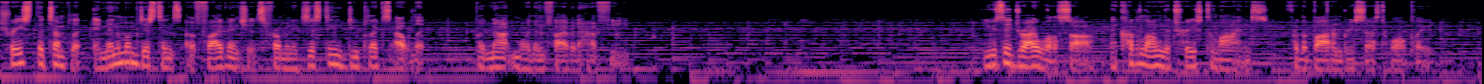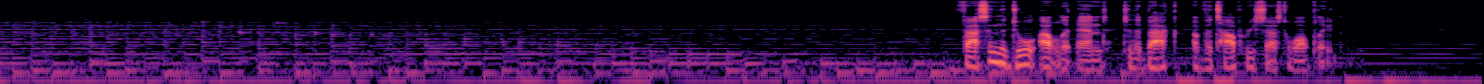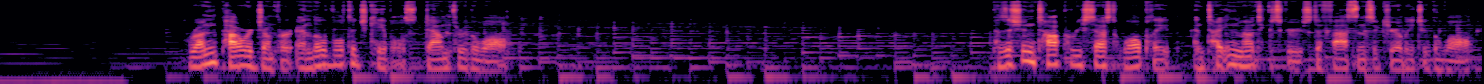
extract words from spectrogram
Trace the template a minimum distance of 5 inches from an existing duplex outlet, but not more than 5.5 feet. Use a drywall saw and cut along the traced lines for the bottom recessed wall plate. Fasten the dual outlet end to the back of the top recessed wall plate. Run power jumper and low voltage cables down through the wall. Position top recessed wall plate and tighten mounting screws to fasten securely to the wall.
